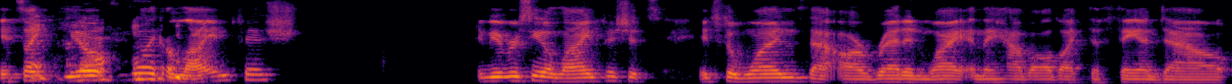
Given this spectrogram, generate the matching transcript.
It's like you know, you know, like a lionfish. Have you ever seen a lionfish? It's it's the ones that are red and white, and they have all like the fanned out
